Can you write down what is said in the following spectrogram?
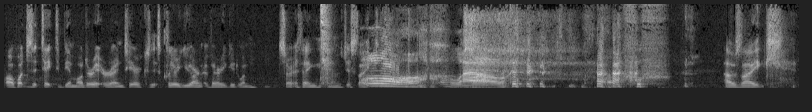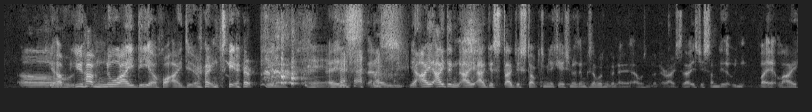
"Oh, what does it take to be a moderator around here? Because it's clear you aren't a very good one." Sort of thing. And I was just like, Oh, wow. I was like, oh, you have you have no idea what I do around here. You know. Yeah. Um, yeah, I, I didn't. I, I just I just stopped communication with him because I wasn't going to I wasn't going to rise to that. It's just somebody that wouldn't let it lie,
